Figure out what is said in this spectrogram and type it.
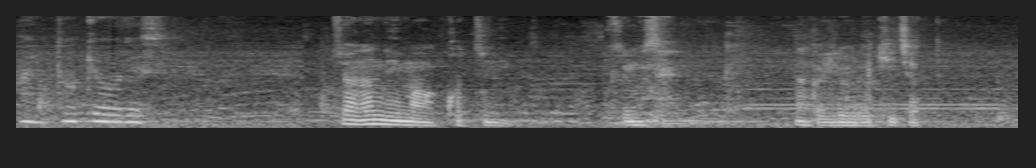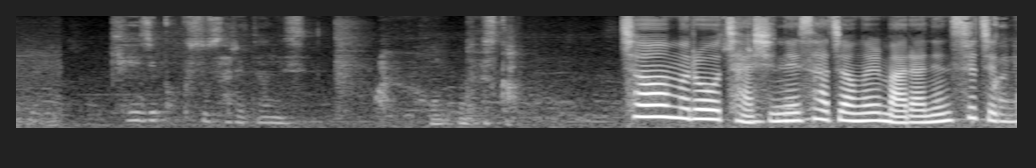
はい東京ですじゃあなんで今こっちにすいませんなんかいろいろ聞いちゃって刑事告訴されたんです本当ですか 처음으로 자신의 사정을 말하는 実家に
